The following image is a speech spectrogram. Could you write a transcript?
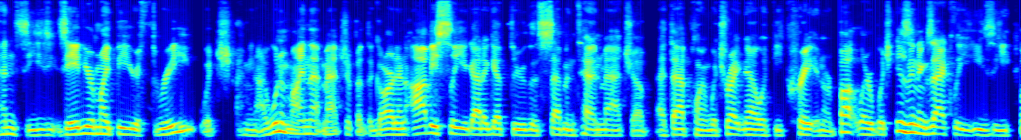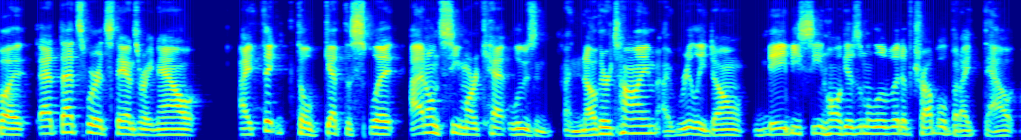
hence Xavier might be your three, which I mean, I wouldn't mind that matchup at the Garden. Obviously, you got to get through the 7 10 matchup at that point, which right now would be Creighton or Butler, which isn't exactly easy, but that, that's where it stands right now. I think they'll get the split. I don't see Marquette losing another time. I really don't. Maybe Seton Hall gives them a little bit of trouble, but I doubt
